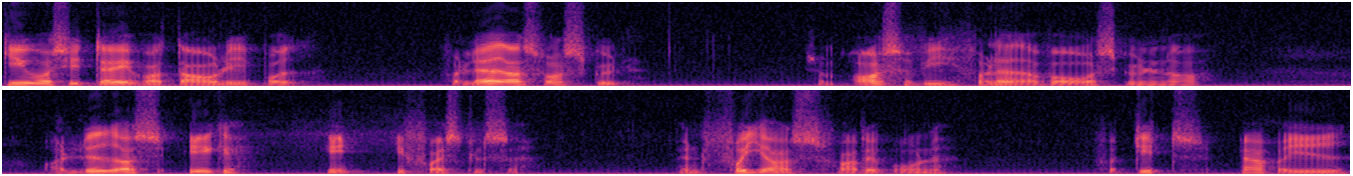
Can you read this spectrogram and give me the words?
Giv os i dag vores daglige brød. Forlad os vores skyld, som også vi forlader vores skyldnere. Og led os ikke ind i fristelse, men fri os fra det onde, for dit er riget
